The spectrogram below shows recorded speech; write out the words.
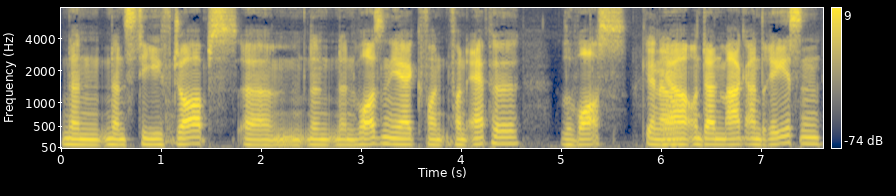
einen, einen Steve Jobs, ähm, einen, einen Wozniak von, von Apple, The Woz. Genau. Ja, und dann Mark Andresen.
